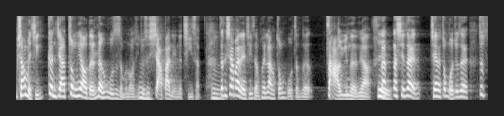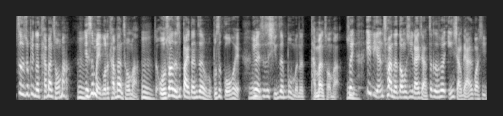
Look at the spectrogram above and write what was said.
肖美琴更加重要的任务是什么东西？就是下半年的骑程。这个下半年骑程会让中国整个炸晕了，你知道？是那那现在现在中国就在这这个就变成谈判筹码，也是美国的谈判筹码。嗯，我说的是拜登政府，不是国会，因为这是行政部门的谈判筹码，所以一连串的东西来讲，这个会影响两岸关系。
